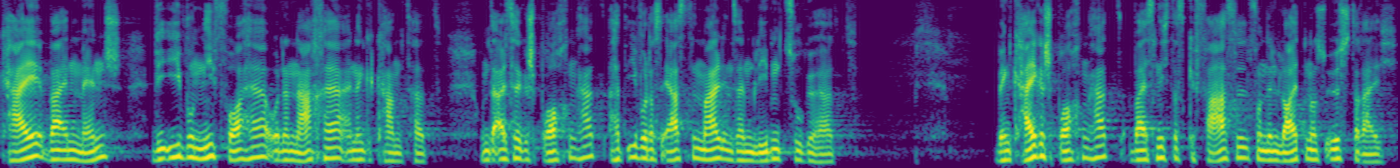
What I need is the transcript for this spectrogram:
Kai war ein Mensch, wie Ivo nie vorher oder nachher einen gekannt hat. Und als er gesprochen hat, hat Ivo das erste Mal in seinem Leben zugehört. Wenn Kai gesprochen hat, war es nicht das Gefasel von den Leuten aus Österreich,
